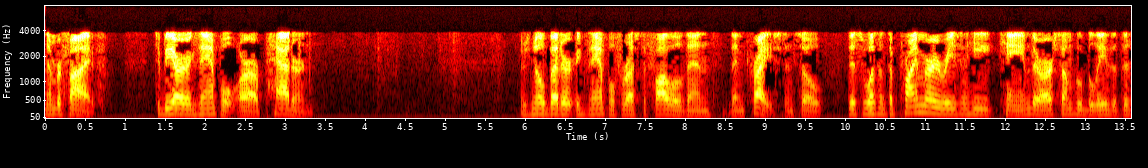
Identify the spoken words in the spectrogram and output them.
Number five, to be our example or our pattern. There's no better example for us to follow than, than Christ. And so this wasn't the primary reason he came. There are some who believe that this,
